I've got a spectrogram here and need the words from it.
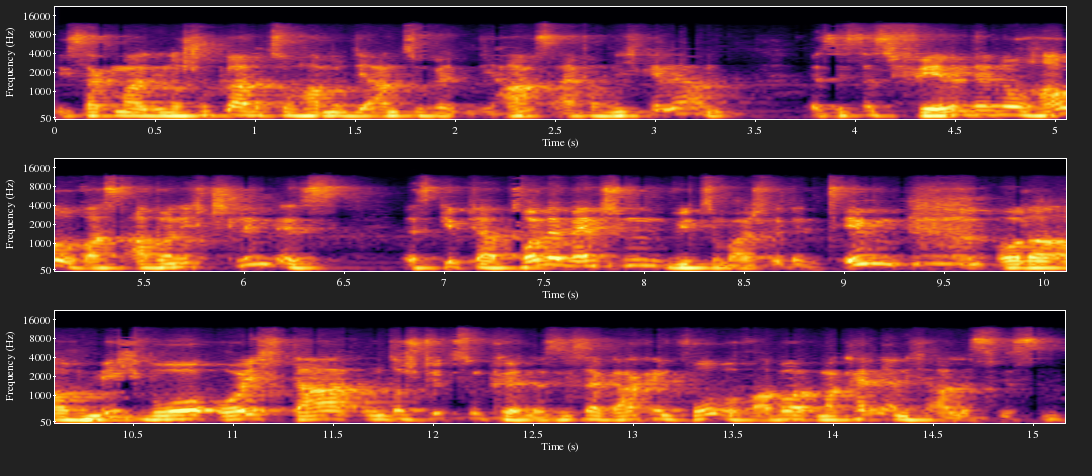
ich sag mal, in der Schublade zu haben und die anzuwenden. Die haben es einfach nicht gelernt. Es ist das fehlende Know-how, was aber nicht schlimm ist. Es gibt ja tolle Menschen, wie zum Beispiel den Tim oder auch mich, wo euch da unterstützen können. Das ist ja gar kein Vorwurf, aber man kann ja nicht alles wissen.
